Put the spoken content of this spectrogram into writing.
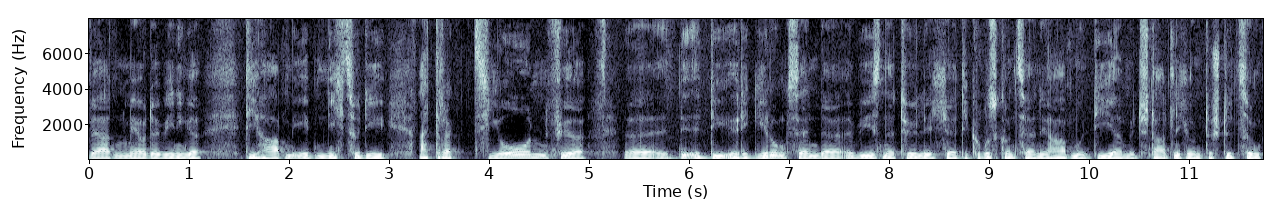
werden, mehr oder weniger, die haben eben nicht so die Attraktion für äh, die Regierungssender, wie es natürlich äh, die Großkonzerne haben und die ja mit staatlicher Unterstützung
